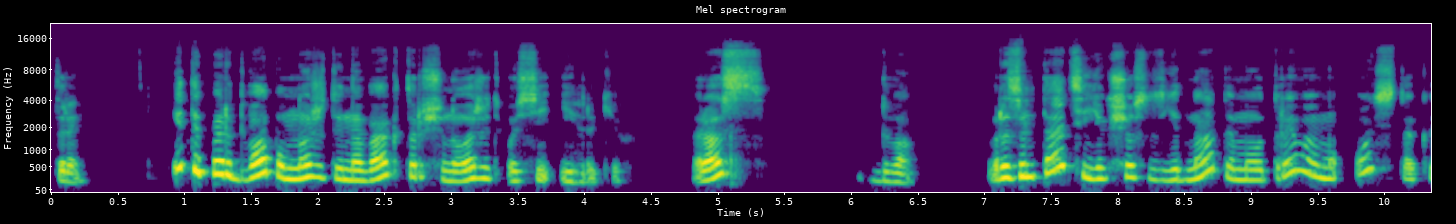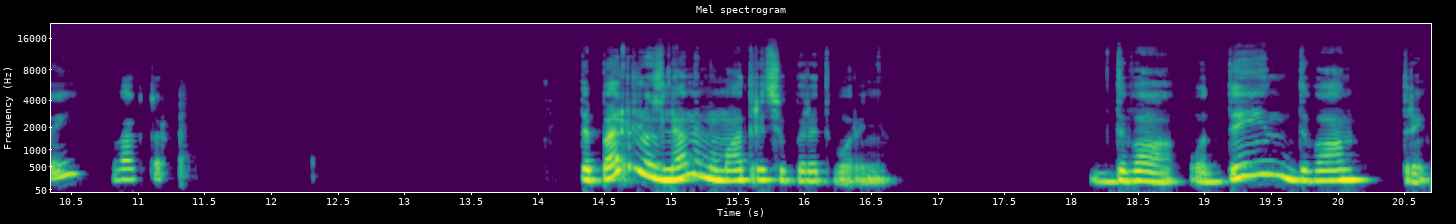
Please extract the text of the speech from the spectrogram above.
три. І тепер 2 помножити на вектор, що належить осі y. Раз, два. В результаті, якщо з'єднати, ми отримаємо ось такий вектор. Тепер розглянемо матрицю перетворення. 2, 1, 2, 3.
